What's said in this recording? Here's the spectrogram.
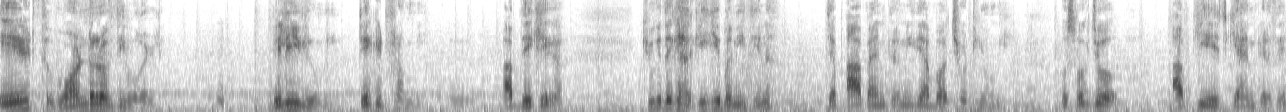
eighth wonder of the world believe you me take it from me आप देखिएगा क्योंकि देखिए हकीकी बनी थी ना जब आप एंकर नहीं थी आप बहुत छोटी होंगी। उस वक्त जो आपकी एज के एंकर थे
